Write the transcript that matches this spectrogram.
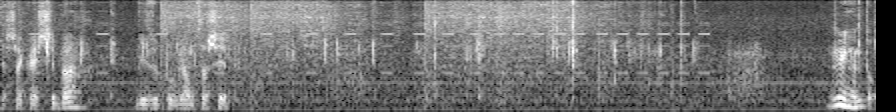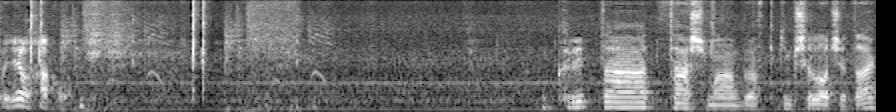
Jeszcze jakaś szyba? Wizu pogromca szyb. Nie dojechałem. Ukryta taśma była w takim przelocie, tak?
